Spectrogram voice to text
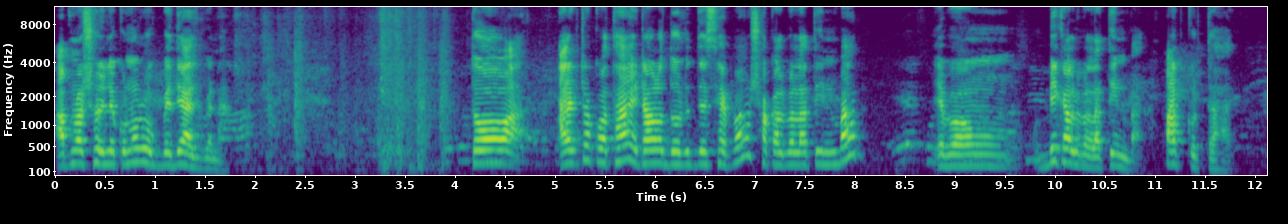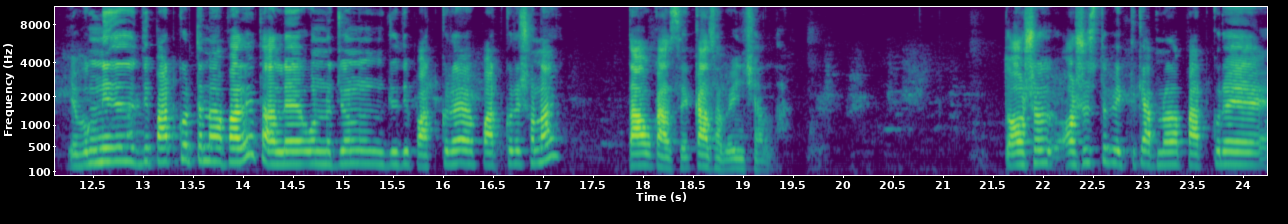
আপনার শরীরে কোনো রোগ ব্যাধি আসবে না। তো আরেকটা কথা, এটা হলো দরিদ্র সেপা সকালবেলা তিনবার এবং বিকালবেলা তিনবার পাঠ করতে হয়। এবং নিজে যদি পাঠ করতে না পারে, তাহলে অন্যজন যদি পাঠ করে পাঠ করে শোনায়, তাও কাজে, কাজ হবে ইনশাল্লাহ তো অসু- অসুস্থ ব্যক্তিকে আপনারা পাঠ করে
